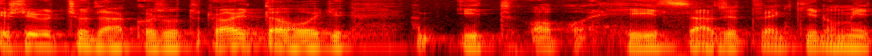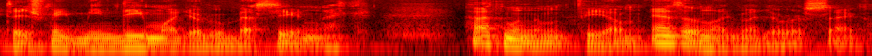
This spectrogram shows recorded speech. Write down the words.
és ő csodálkozott rajta, hogy itt apa 750 kilométer, és még mindig magyarul beszélnek. Hát mondom, fiam, ez a Nagy Magyarország.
